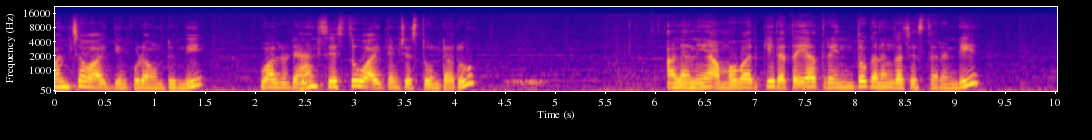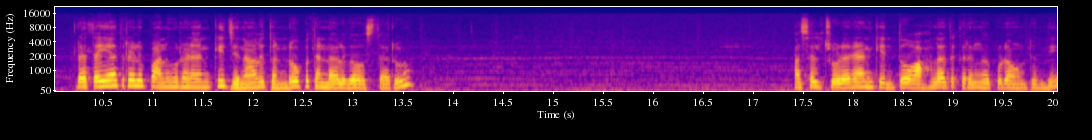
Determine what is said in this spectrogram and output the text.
పంచవాయిద్యం కూడా ఉంటుంది. వాళ్ళు డ్యాన్స్ చేస్తూ వాయిద్యం చేస్తూ ఉంటారు. అలానే అమ్మవారికి రథయాత్ర ఎంతో ఘనంగా చేస్తారండి. రథయాత్రలో పాల్గొనడానికి జనాలు తండోపతండాలుగా వస్తారు. అసలు చూడడానికి ఎంతో ఆహ్లాదకరంగా కూడా ఉంటుంది.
